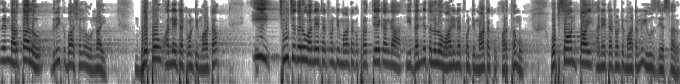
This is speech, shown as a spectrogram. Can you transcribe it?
రెండు అర్థాలు గ్రీకు భాషలో ఉన్నాయి. బ్లెపో అనేటటువంటి మాట ఈ చూచెదరు అనేటటువంటి మాటకు ప్రత్యేకంగా ఈ ధన్యతలలో వాడినటువంటి మాటకు అర్థము. ఒప్సాన్ టాయ్ అనేటటువంటి మాటను యూజ్ చేస్తారు.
